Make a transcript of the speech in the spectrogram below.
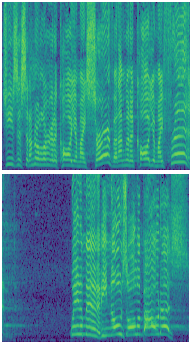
Jesus said, I'm no longer going to call you my servant, I'm going to call you my friend. Wait a minute, He knows all about us.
